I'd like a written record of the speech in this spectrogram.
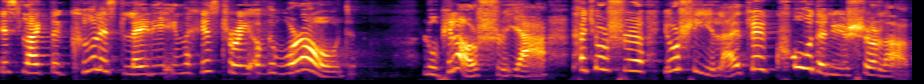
is like the coolest lady in the history of the world. 鲁皮老师呀，她就是有史以来最酷的女士了。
